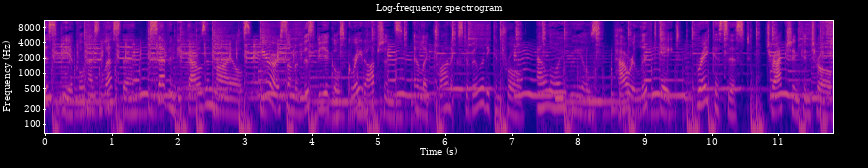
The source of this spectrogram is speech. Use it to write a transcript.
This vehicle has less than 70,000 miles. Here are some of this vehicle's great options. Electronic stability control, alloy wheels, power lift gate, brake assist, traction control,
